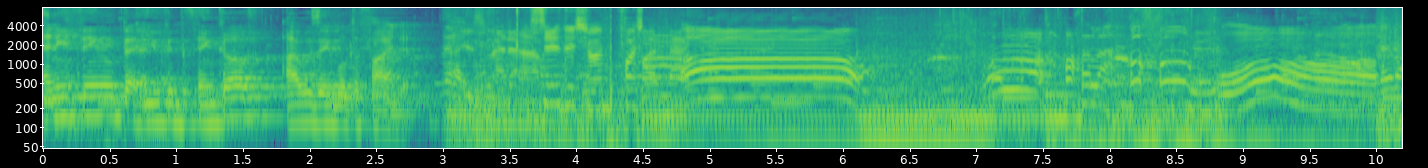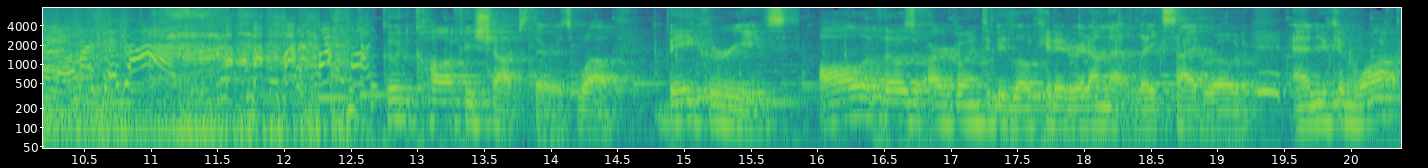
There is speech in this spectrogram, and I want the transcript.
anything that you can think of, I was able to find it. See this one? First. Oh! oh! Good coffee shops there as well, bakeries. All of those are going to be located right on that lakeside road. And you can walk,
